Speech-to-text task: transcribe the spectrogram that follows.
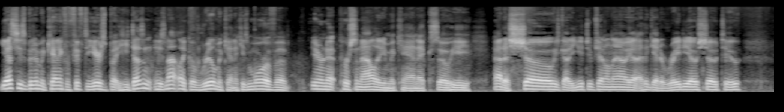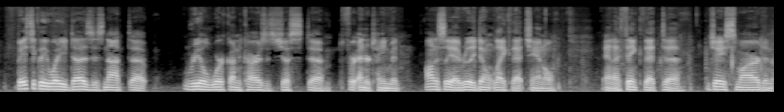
Yes, he's been a mechanic for 50 years, but he doesn't, he's not like a real mechanic. He's more of a internet personality mechanic. So he had a show, he's got a YouTube channel now. I think he had a radio show too. Basically what he does is not uh, real work on cars. It's just uh, for entertainment honestly, I really don't like that channel. And I think that uh, Jay Smart, an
